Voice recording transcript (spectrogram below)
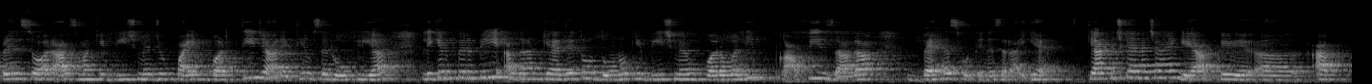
प्रिंस और आजमा के बीच में जो फाइट बढ़ती जा रही थी, उसे रोक लिया। लेकिन फिर भी अगर हम कह दें तो दोनों के बीच में वर्बली काफ़ी ज़्यादा बहस होते नज़र आई है। क्या कुछ कहना चाहेंगे आपके आ, आप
